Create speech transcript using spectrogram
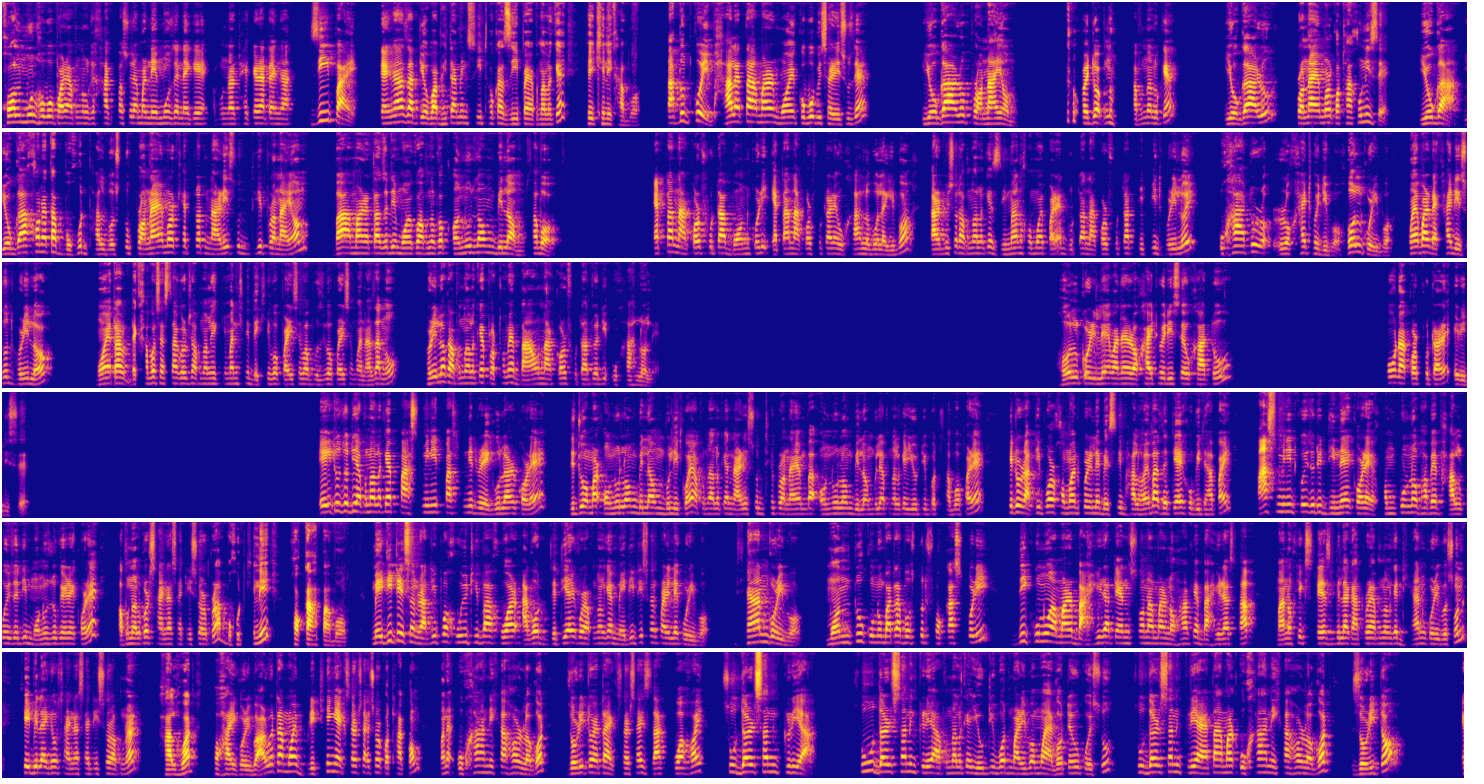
ফল মূল হ'ব পাৰে। আপোনালোকে শাক পাচলি আমাৰ নেমু যেনেকে আপোনাৰ থেকেৰা টেঙা যি পায় টেঙা জাতীয় বা ভিটামিন চি থকা যি পায় আপোনালোকে সেইখিনি খাব। তাতোতকৈ ভাল এটা আমাৰ মই ক'ব বিচাৰিছোঁ যে য়োগা আৰু প্ৰণায়ম। হয়তো আপোনা- আপোনালোকে য়োগা আৰু প্ৰণায়ামৰ কথা শুনিছে। য়োগা য়োগাখন এটা বহুত ভাল বস্তু। প্ৰণায়ামৰ ক্ষেত্ৰত নাৰী শুদ্ধি প্ৰণায়ম বা আমাৰ এটা যদি মই কওঁ আপোনালোকক অনুলম বিলম চাব। এটা নাকৰ ফুটা বন্ধ কৰি এটা নাকৰ ফুটাৰে উশাহ ল'ব লাগিব। তাৰপিছত আপোনালোকে যিমান সময় পাৰে দুটা নাকৰ ফুটা টিপি ধৰি লৈ উশাহটো ৰখাই থৈ দিব হোল্ড কৰিব। মই এবাৰ দেখাই দিছোঁ ধৰি লওক। মই এটা দেখাব চেষ্টা কৰিছোঁ আপোনালোকে কিমানখিনি দেখিব পাৰিছে বা বুজিব পাৰিছে মই নাজানো। ধৰি লওক আপোনালোকে প্ৰথমে বাওঁ নাকৰ ফুটাটোৱেদি উশাহ ল'লে। হোল্ড কৰিলে মানে ৰখাই থৈ দিছে উশাহটো। সোঁ নাকৰ ফুটাৰে এৰি দিছে। এইটো যদি আপোনালোকে পাঁচ মিনিট পাঁচ মিনিট ৰেগুলাৰ কৰে যিটো আমাৰ অনুলোম বিলোম বুলি কয়, আপোনালোকে নাৰী শুদ্ধি প্ৰণায়াম বা অনুলোম বিলোম বুলি আপোনালোকে ইউটিউবত চাব পাৰে। সেইটো ৰাতিপুৱাৰ সময়ত কৰিলে বেছি ভালো হয় বা যেতিয়াই সুবিধা পায়। পাঁচ মিনিটকৈ যদি দিনে কৰে, সম্পূৰ্ণভাৱে ভালকৈ যদি মনোযোগেৰে কৰে, আপোনালোকৰ চাইনাচাইটিছৰ পৰা বহুতখিনি সকাহ পাব। মেডিটেশ্যন ৰাতিপুৱা শুই উঠি বা শোৱাৰ আগত যেতিয়াই কৰে, আপোনালোকে মেডিটেশ্যন পাৰিলে কৰিব। ধ্যান কৰিব। মনটো কোনোবা এটা বস্তুত ফ'কাছ কৰি যিকোনো আমাৰ বাহিৰা টেনশ্যন আমাৰ নহাকে বাহিৰা চাপ মানসিক ষ্ট্ৰেছবিলাক আঁতৰাই আপোনালোকে ধ্যান কৰিবচোন সেইবিলাকেও চাইনাচাইটিছৰ আপোনাৰ ভাল হোৱাত সহায় কৰিব। আৰু এটা মই ব্ৰিথিং এক্সাৰচাইজৰ কথা ক'ম মানে উশাহ নিশাহৰ লগত জড়িত এটা এক্সাৰচাইজ যাক কোৱা হয় সুদৰ্শন ক্ৰিয়া। সুদৰ্শন ক্ৰিয়া আপোনালোকে ইউটিউবত মাৰিব মই আগতেও কৈছোঁ সুদৰ্শন ক্ৰিয়া এটা আমাৰ উশাহ নিশাহৰ লগত জড়িত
